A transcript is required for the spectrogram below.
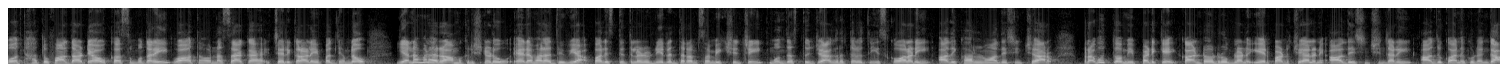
మొంథా తుఫాన్ దాటే అవకాశం ఉందని వాతావరణ శాఖ హెచ్చరికల నేపథ్యంలో యనమల రామకృష్ణుడు యనమల దివ్య పరిస్థితులను నిరంతరం సమీక్షించి ముందస్తు జాగ్రత్తలు తీసుకోవాలని అధికారులను ఆదేశించారు. ప్రభుత్వం ఇప్పటికే కంట్రోల్ రూమ్లను ఏర్పాటు చేయాలని ఆదేశించిందని అందుకు అనుగుణంగా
